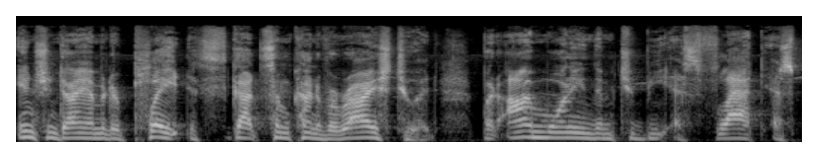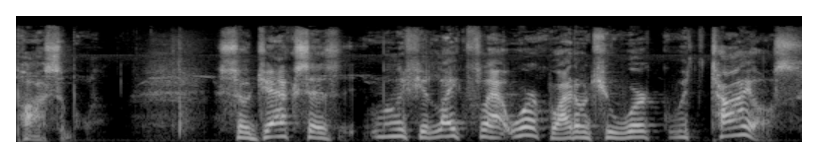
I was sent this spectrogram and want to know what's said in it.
inch in diameter plate. It's got some kind of a rise to it, but I'm wanting them to be as flat as possible. So Jack says, well, if you like flat work, why don't you work with tiles?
